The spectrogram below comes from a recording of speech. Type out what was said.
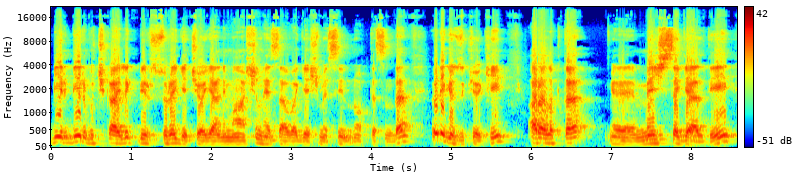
bir bir buçuk aylık bir süre geçiyor yani maaşın hesaba geçmesi noktasında. Öyle gözüküyor ki Aralık'ta e, meclise geldi,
